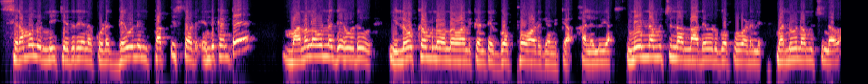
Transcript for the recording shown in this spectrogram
శ్రమలు నీకెదురైనా కూడా దేవుడిని తప్పిస్తాడు. ఎందుకంటే మనలో ఉన్న దేవుడు ఈ లోకంలో ఉన్నవానికంటే గొప్పవాడు కనుక అలలుయ నేను నమ్ముచున్నాను నా దేవుడు గొప్పవాడని. మరి నువ్వు నమ్ముచున్నావా?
